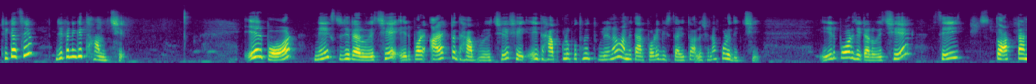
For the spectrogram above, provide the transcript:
ঠিক আছে? যেখানে গিয়ে থামছে। এরপর নেক্সট যেটা রয়েছে, এরপর আরেকটা ধাপ রয়েছে, সেই এই ধাপগুলো প্রথমে তুলে নাও, আমি তারপরে বিস্তারিত আলোচনা করে দিচ্ছি। এরপর যেটা রয়েছে, সেই স্তরটার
